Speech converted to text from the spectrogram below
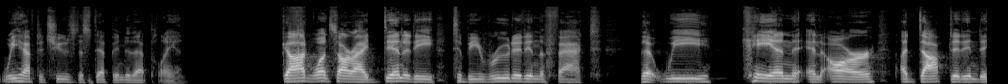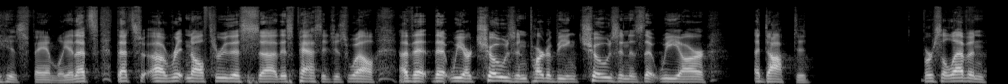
We have to choose to step into that plan. God wants our identity to be rooted in the fact that we can and are adopted into his family and that's that's uh, written all through this uh, this passage as well uh, that that we are chosen part of being chosen is that we are adopted Verse 11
